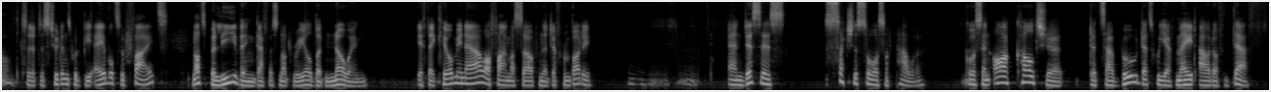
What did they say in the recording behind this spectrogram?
Oh. So that the students would be able to fight, not believing death is not real, but knowing if they kill me now, I'll find myself in a different body. Mm-hmm. And this is such a source of power. Mm. Because in our culture, the taboo that we have made out of death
